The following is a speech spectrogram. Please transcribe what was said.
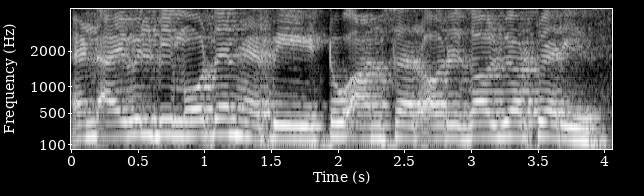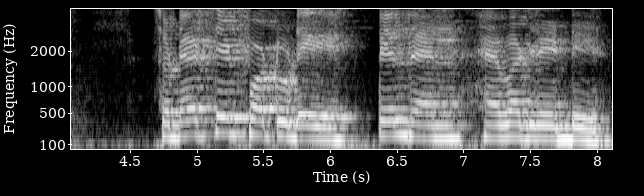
and I will be more than happy to answer or resolve your queries. So that's it for today. Till then, have a great day.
